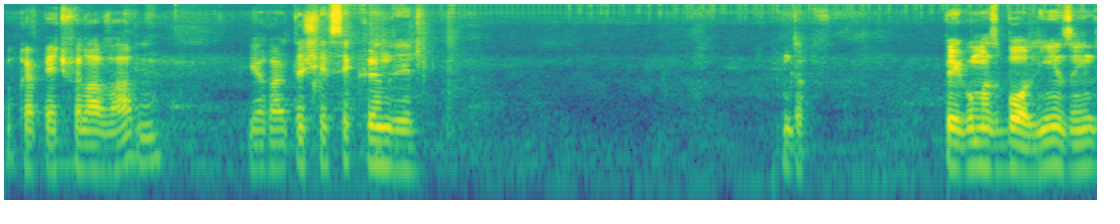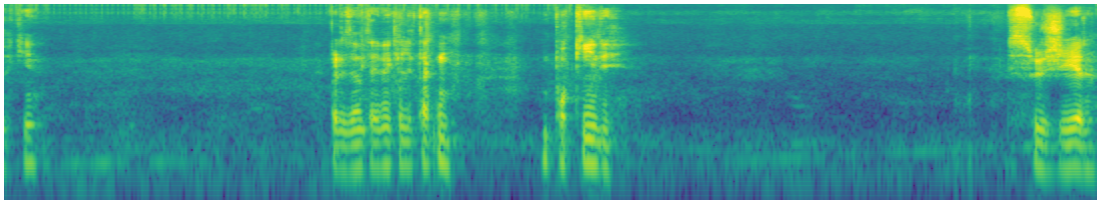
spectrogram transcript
O carpete foi lavado, né? E agora eu deixei secando ele. Ainda pegou umas bolinhas ainda aqui. Representa ainda que ele tá com um pouquinho de, de sujeira.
